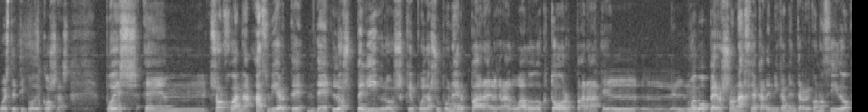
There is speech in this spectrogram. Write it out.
o este tipo de cosas, pues em, Sor Juana advierte de los peligros que pueda suponer para el graduado doctor, para el nuevo personaje académicamente reconocido,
